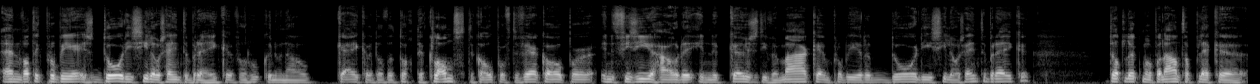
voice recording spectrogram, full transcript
En wat ik probeer is door die silo's heen te breken. Van hoe kunnen we nou kijken dat we toch de klant, de koper of de verkoper in het vizier houden in de keuzes die we maken. En proberen door die silo's heen te breken. Dat lukt me op een aantal plekken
